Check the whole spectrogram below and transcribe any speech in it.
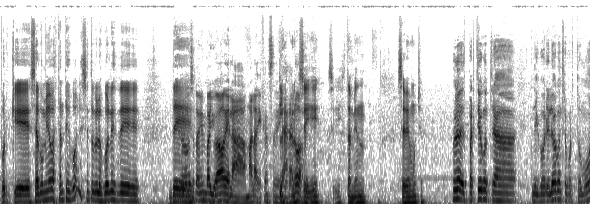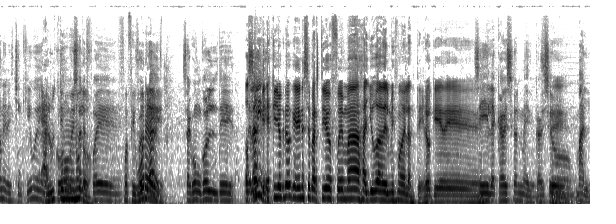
porque se ha comido bastantes goles. Siento que los goles de... de Pero eso también va ayudado de la mala defensa de Claro, sí, sí, también se ve mucho. Bueno, el partido contra de Cobreloa contra Puerto Montt en el Chinquihue Al último minuto. fue, Fue figura y- Sacó un gol de, O de sea, la línea. es que yo creo que en ese partido fue más ayuda del mismo delantero que de... Sí, le cabeceó al medio, cabeceó Sí. mal.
